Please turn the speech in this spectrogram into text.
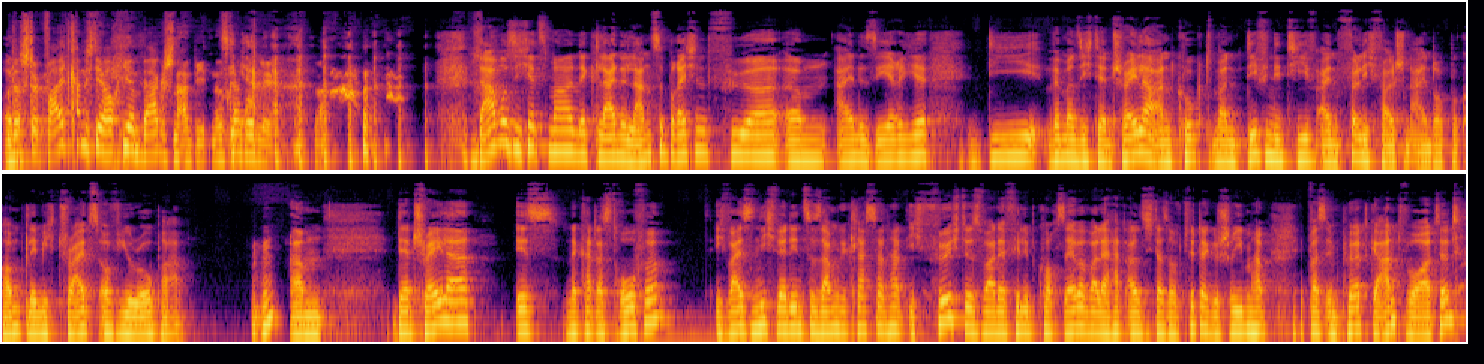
Und, Und, das Stück Wald kann ich dir auch hier im Bergischen anbieten, das ist kein ja. Problem. Da muss ich jetzt mal eine kleine Lanze brechen für ähm, eine Serie, die, wenn man sich den Trailer anguckt, man definitiv einen völlig falschen Eindruck bekommt, nämlich Tribes of Europa. Mhm. Ähm, der Trailer ist eine Katastrophe. Ich weiß nicht, wer den zusammengeklustert hat. Ich fürchte, es war der Philipp Koch selber, weil er hat, als ich das auf Twitter geschrieben habe, etwas empört geantwortet.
